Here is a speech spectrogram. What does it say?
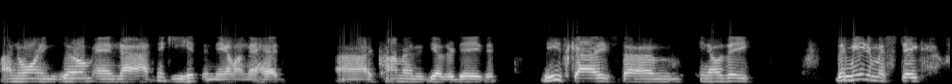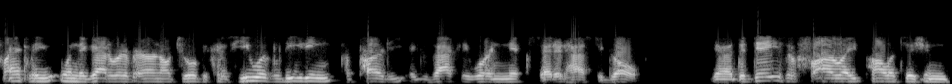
on Morning Zoom, and uh, I think he hit the nail on the head. Uh, I commented the other day that these guys, um, you know, they they made a mistake, frankly, when they got rid of Erin O'Toole because he was leading the party exactly where Nick said it has to go. You know, the days of far right politicians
